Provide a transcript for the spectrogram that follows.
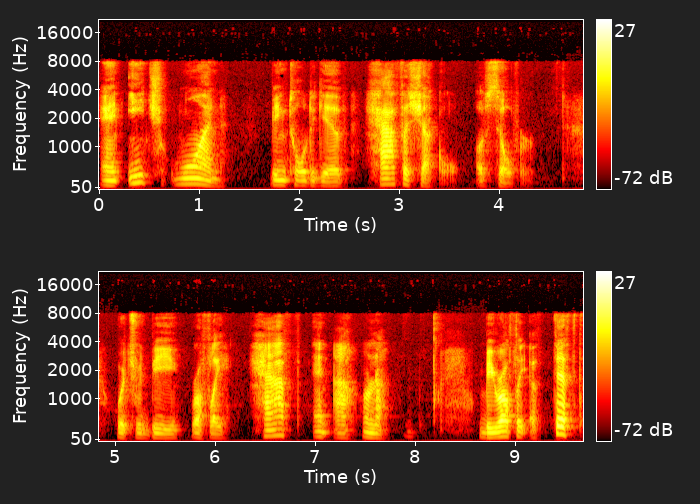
and each one being told to give half a shekel of silver, which would be roughly half an ounce, or no, be roughly a fifth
